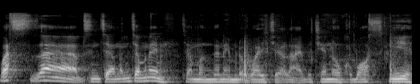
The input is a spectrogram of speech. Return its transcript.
What's up? Xin chào 500 anh em. Chào mừng anh em đã quay trở lại với channel của Boss Gear.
